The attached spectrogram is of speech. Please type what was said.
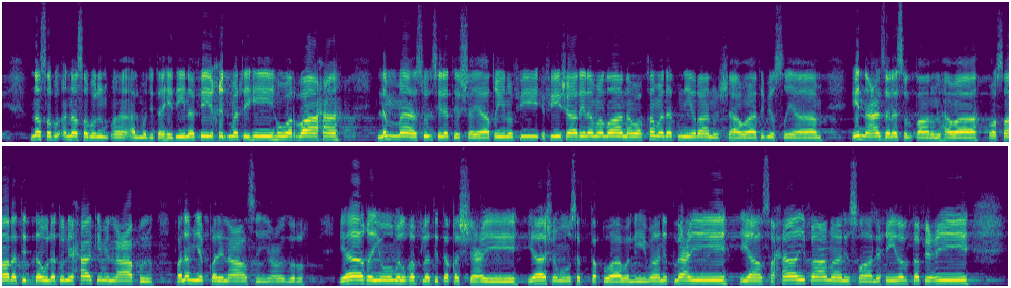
نصب, نصب المجتهدين في خدمته هو الراحة. لما سلسلت الشياطين في, في شهر رمضان وخمدت نيران الشهوات بالصيام انعزل سلطان الهوى وصارت الدولة لحاكم العقل فلم يبق للعاصي عذر. يا غيوم الغفلة تقشعي يا شموس التقوى والإيمان اطلعي يا صحائف أعمال الصالحين ارتفعي.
